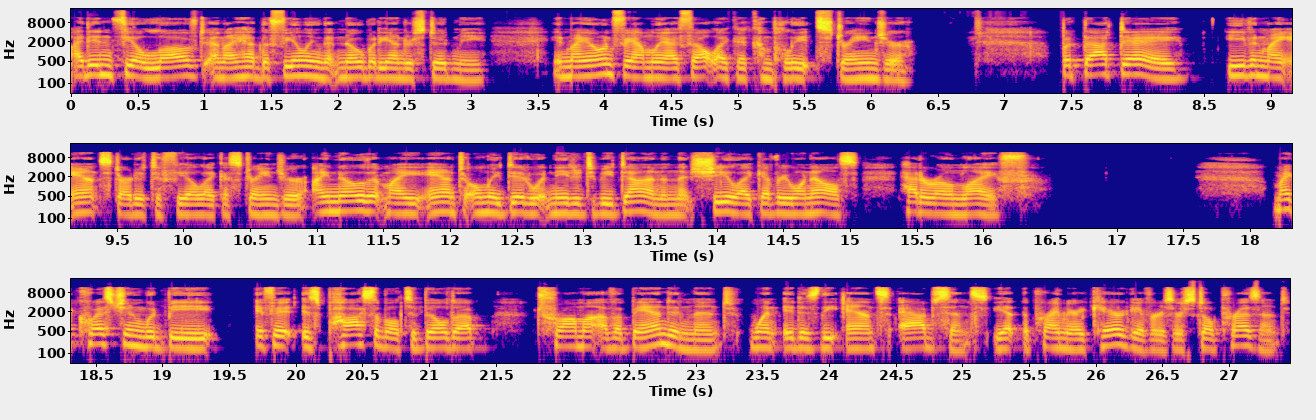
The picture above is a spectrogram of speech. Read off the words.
I didn't feel loved and I had the feeling that nobody understood me. In my own family, I felt like a complete stranger. But that day, even my aunt started to feel like a stranger. I know that my aunt only did what needed to be done and that she, like everyone else, had her own life. My question would be if it is possible to build up trauma of abandonment when it is the aunt's absence, yet the primary caregivers are still present.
